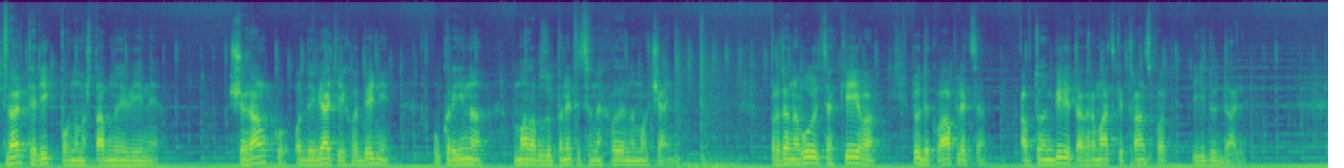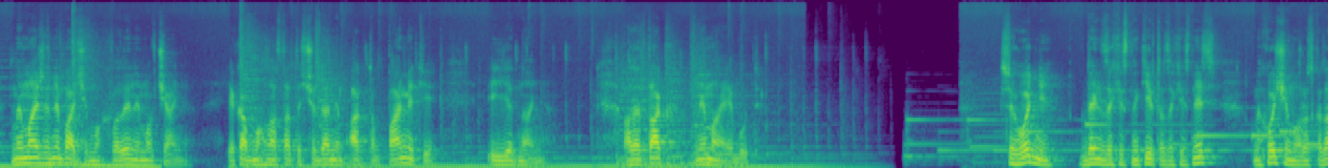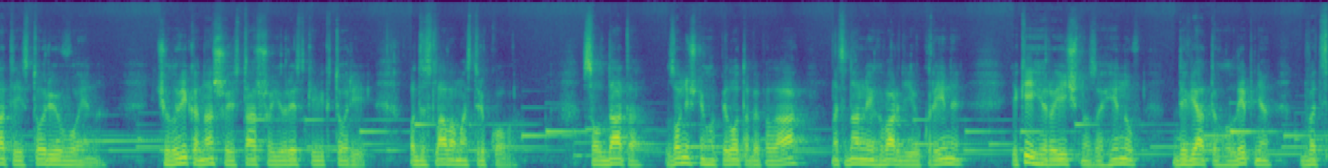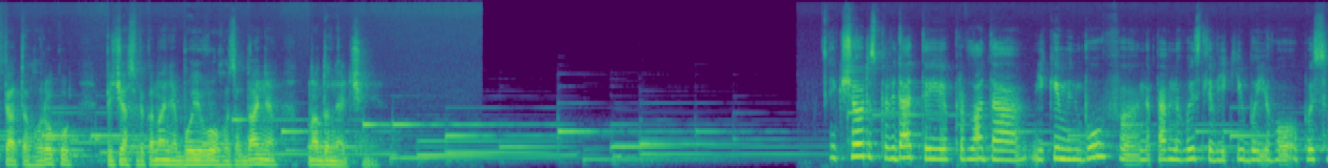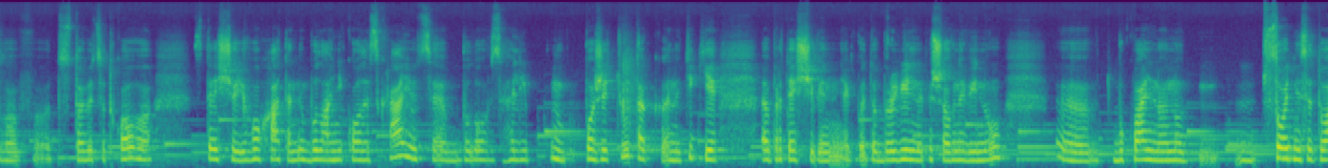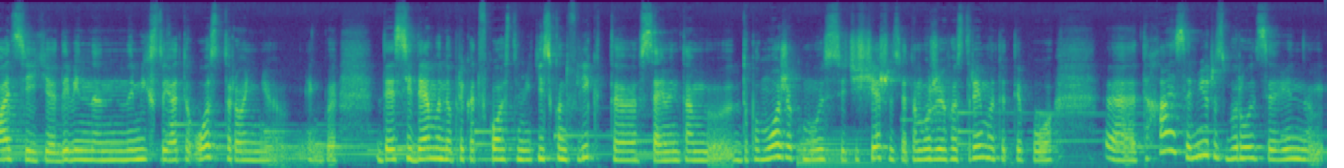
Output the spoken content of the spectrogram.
Четвертий рік повномасштабної війни. Щоранку о 9 годині Україна мала б зупинитися на хвилину мовчання. Проте на вулицях Києва люди квапляться, автомобілі та громадський транспорт їдуть далі. Ми майже не бачимо хвилини мовчання, яка б могла стати щоденним актом пам'яті і єднання. Але так не має бути. Сьогодні, в День захисників та захисниць, ми хочемо розказати історію воїна, чоловіка нашої старшої юристки Вікторії Владислава Мастрюкова, солдата, зовнішнього пілота БПЛА Національної гвардії України, який героїчно загинув 9 липня 25-го року під час виконання бойового завдання на Донеччині. Якщо розповідати про влада, яким він був, напевно, вислів, який би його описував стовідсотково, це те, що його хата не була ніколи з краю. Це було взагалі ну, по життю, так не тільки е, про те, що він якби добровільно пішов на війну. Е, Буквально ну, сотні ситуацій, де він не- міг стояти осторонь, якби десь йдемо, наприклад, в когось там якийсь конфлікт, е, все він там допоможе комусь чи ще щось, я там можу його стримати. Типу, е, та хай самі розберуться. Він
